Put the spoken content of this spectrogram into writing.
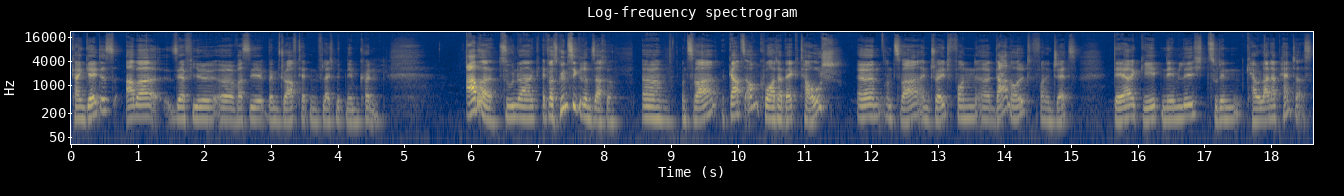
kein Geld ist, aber sehr viel, äh, was sie beim Draft hätten vielleicht mitnehmen können. Aber zu einer etwas günstigeren Sache. Ähm, und zwar gab es auch einen Quarterback-Tausch. Ähm, und zwar ein Trade von äh, Darnold von den Jets der geht nämlich zu den Carolina Panthers.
